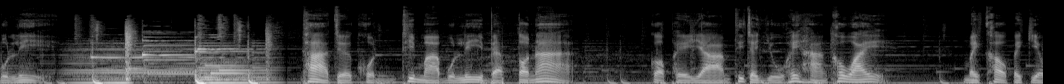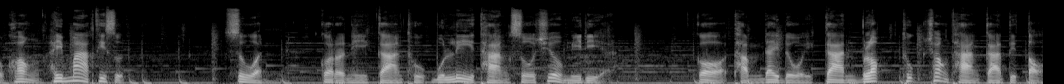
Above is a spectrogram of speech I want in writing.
บูลลี่ ถ้าเจอคนที่มาบูลลี่แบบต่อหน้า ก็พยายามที่จะอยู่ให้ห่างเข้าไว้ ไม่เข้าไปเกี่ยวข้องให้มากที่สุด ส่วนกรณีการถูกบูลลี่ทางโซเชียลมีเดียก็ทำได้โดยการบล็อกทุกช่องทางการติดต่อ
